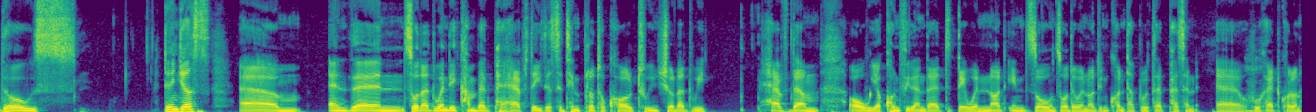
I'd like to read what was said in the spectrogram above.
those dangers um, and then so that when they come back perhaps there is a certain protocol to ensure that we have them or we are confident that they were not in zones or they were not in contact with a person uh, who had corona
